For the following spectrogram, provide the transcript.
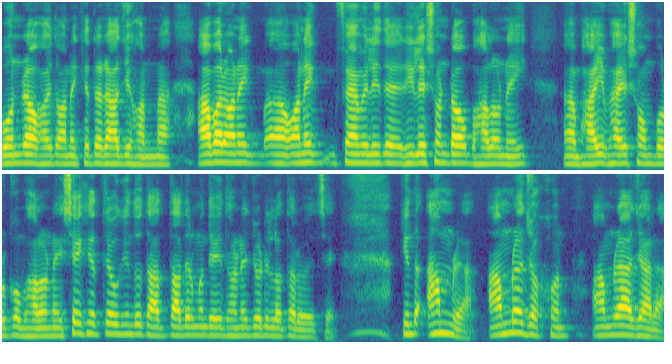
বোনরাও হয়তো অনেক ক্ষেত্রে রাজি হন না। আবার অনেক অনেক ফ্যামিলিতে রিলেশনটাও ভালো নেই। ভাই ভাই সম্পর্ক ভালো নেই সেই ক্ষেত্রেও কিন্তু তাদের মধ্যে এই ধরনের জটিলতা রয়েছে। কিন্তু আমরা আমরা যখন, আমরা যারা,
